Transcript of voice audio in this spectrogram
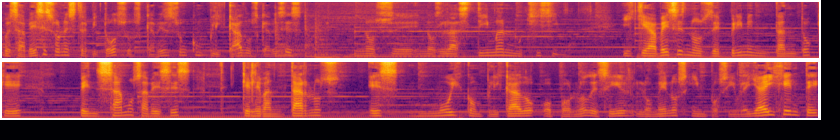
pues a veces son estrepitosos, que a veces son complicados, que a veces nos, eh, nos lastiman muchísimo y que a veces nos deprimen tanto que pensamos a veces que levantarnos es muy complicado o por no decir lo menos imposible. Y hay gente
